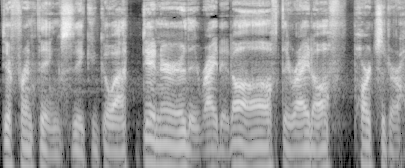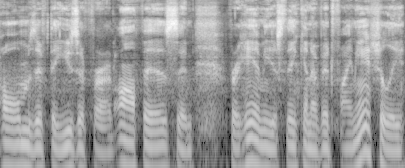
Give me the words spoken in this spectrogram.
different things. They could go out to dinner they write it off they write off parts of their homes if they use it for an office and for him he was thinking of it financially.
